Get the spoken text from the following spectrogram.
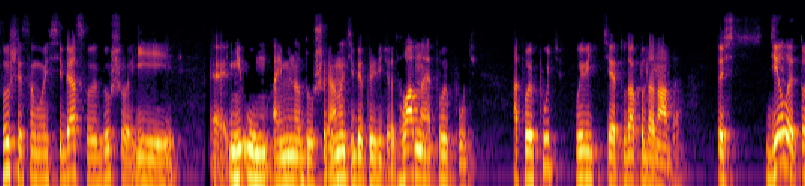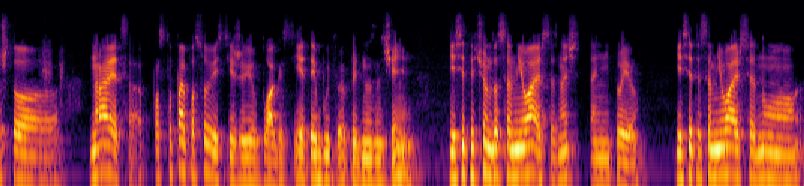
слушай самого себя, свою душу и э, не ум, а именно душу, оно тебе приведет. Главное твой путь а твой путь выведите туда, куда надо. То есть делай то, что нравится, поступай по совести и живи в благости, и это и будет твое предназначение. Если ты в чем-то сомневаешься, значит это не твое. Если ты сомневаешься, но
